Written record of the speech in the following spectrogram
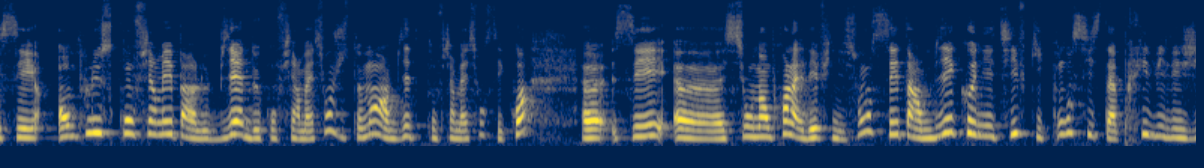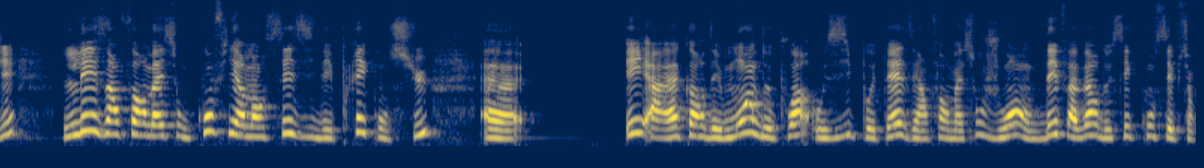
c'est en plus confirmé par le biais de confirmation. Justement, un biais de confirmation, c'est quoi? Euh, C'est, si on en prend la définition, c'est un biais cognitif qui consiste à privilégier les informations confirmant ses idées préconçues et à accorder moins de poids aux hypothèses et informations jouant en défaveur de ces conceptions.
